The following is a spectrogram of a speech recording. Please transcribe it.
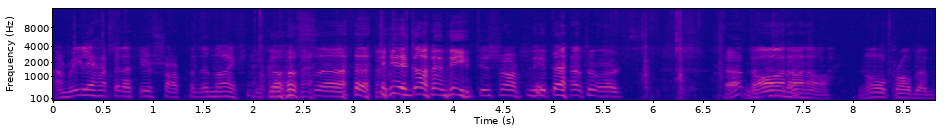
I'm really happy that you sharpened the knife because uh, you're gonna need to sharpen it afterwards. Yeah, but No, no, no, no problem.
